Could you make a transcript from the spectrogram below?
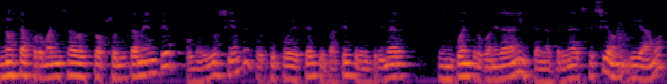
No está formalizado esto absolutamente, como digo siempre, porque puede ser que el paciente en el primer encuentro con el analista, en la primera sesión, digamos,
